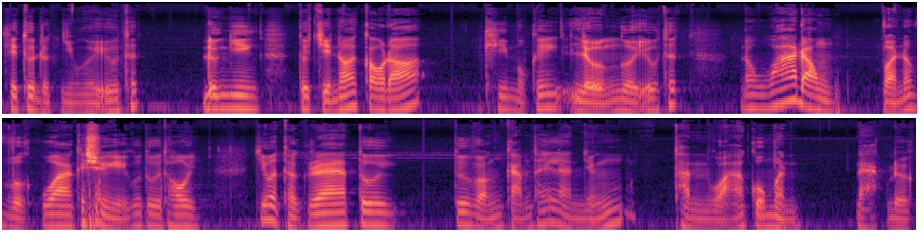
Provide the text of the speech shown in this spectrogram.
khi tôi được nhiều người yêu thích. Đương nhiên, tôi chỉ nói câu đó khi một cái lượng người yêu thích nó quá đông và nó vượt qua cái suy nghĩ của tôi thôi. Chứ mà thật ra tôi tôi vẫn cảm thấy là những thành quả của mình đạt được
